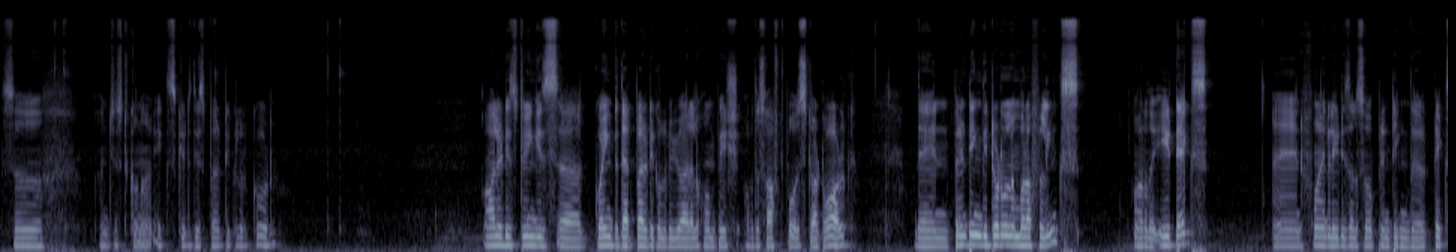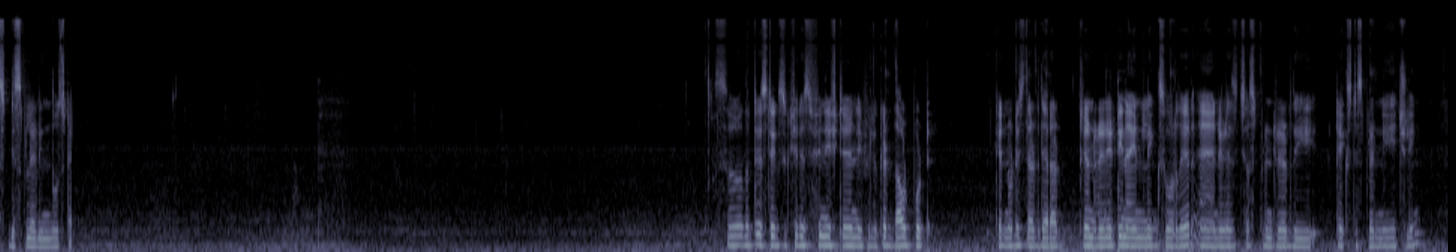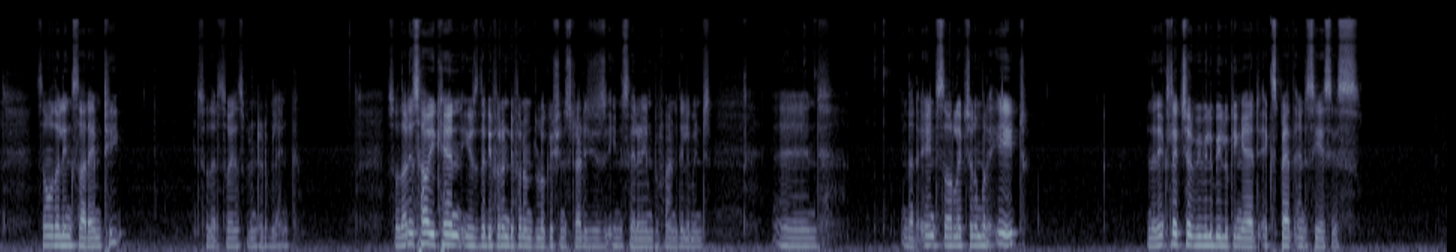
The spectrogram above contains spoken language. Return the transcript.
So I'm just gonna execute this particular code. All it is doing is uh, going to that particular URL homepage of the softpost.org then printing the total number of links or the a tags and finally it is also printing the text displayed in those tags so the test execution is finished and if you look at the output you can notice that there are 389 links over there and it has just printed the text displayed in each link. Some of the links are empty so that's why it's printed blank. So that is how you can use the different different location strategies in selenium to find the elements. And that ends our lecture number 8 in the next lecture we will be looking at xpath and css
